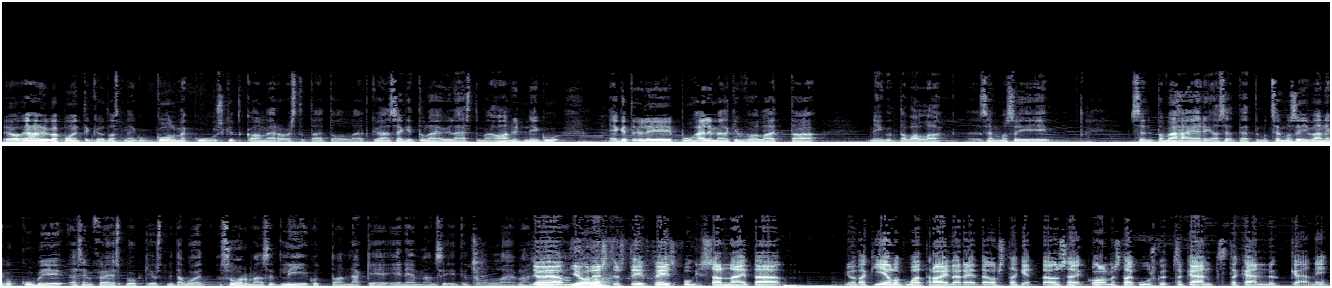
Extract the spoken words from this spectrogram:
Joo, ihan hyvä pointti kyllä tuosta niinku 360 kameroista tai tolla, että kyllähän sekin tulee yleistymään. Onhan nyt niinku, eikä tyyli puhelimelkin voi laittaa niinku tavallaan semmosia se nyt on vähän eri asia, tietty, mutta semmoisia vähän niin kuvia esim. Facebook, just mitä voi sormella sit liikuttaa, näkee enemmän siitä ja tolleen vähän. Joo, ja Joo. monesti Facebookissa on näitä jotakin elokuvatrailereita jostakin, että on se 360 käännyt sitä kännykkää, niin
